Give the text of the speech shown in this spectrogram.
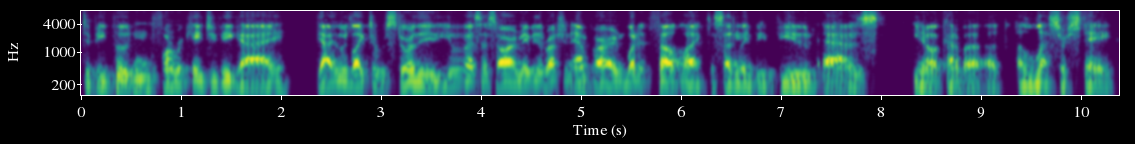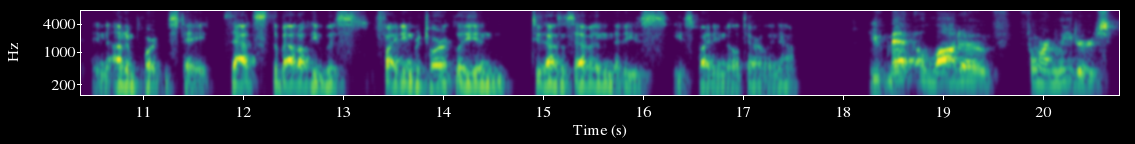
to be Putin, former KGB guy, guy who would like to restore the USSR and maybe the Russian Empire, and what it felt like to suddenly be viewed as you know, a kind of a, a, lesser state, an unimportant state. That's the battle he was fighting rhetorically in 2007 that he's he's fighting militarily now. You've met a lot of foreign leaders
